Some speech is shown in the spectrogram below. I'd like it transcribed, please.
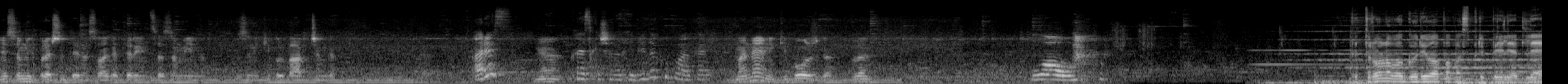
Jaz sem jih prejšnji teden svojega terenca zamenil za neki bolj varčenega. A res? Ja. Kaj si še na hibrida kupil ali kaj? Ma ne, neki boljšega. Le. Wow. Petrolovo gorivo pa vas pripelje dlje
